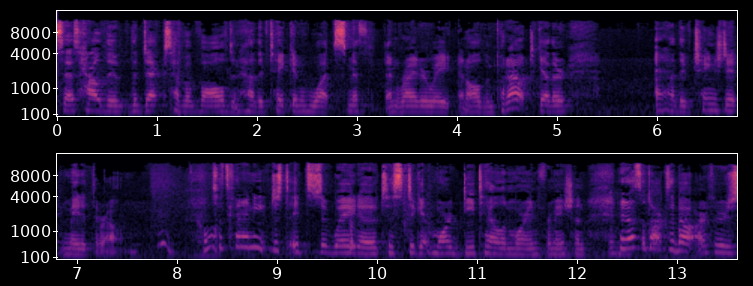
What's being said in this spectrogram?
says how the, the decks have evolved and how they've taken what Smith and Rider Waite and all of them put out together and how they've changed it and made it their own. cool. So it's kind of neat. Just it's a way to just to get more detail and more information. And it also talks about Arthur's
